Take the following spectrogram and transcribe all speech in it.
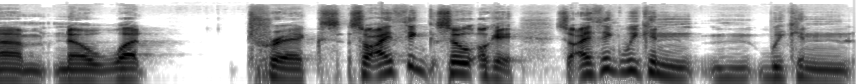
um, know what tricks. So I think so. Okay, so I think we can we can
